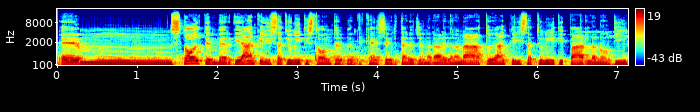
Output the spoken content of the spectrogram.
Ehm, Stoltenberg e anche gli Stati Uniti, Stoltenberg che è il segretario generale della Nato e anche che gli Stati Uniti parlano di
